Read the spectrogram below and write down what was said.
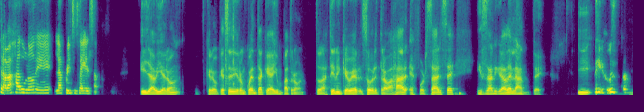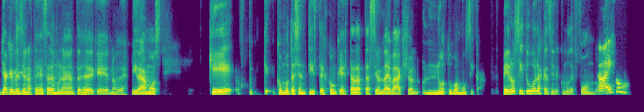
Trabaja duro de La Princesa y el Sapo. Y ya vieron, creo que se dieron cuenta que hay un patrón. Todas tienen que ver sobre trabajar, esforzarse y salir adelante. Y ya que mencionaste esa de Mulan antes de que nos despidamos, ¿Qué, cómo te sentiste con que esta adaptación live action no tuvo música? Pero sí tuvo las canciones como de fondo. Ay, como,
